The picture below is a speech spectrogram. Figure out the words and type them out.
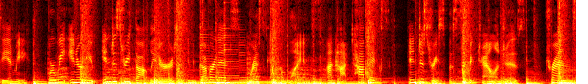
GRC and Me, where we interview industry thought leaders in governance, risk, and compliance on hot topics, industry specific challenges, trends,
